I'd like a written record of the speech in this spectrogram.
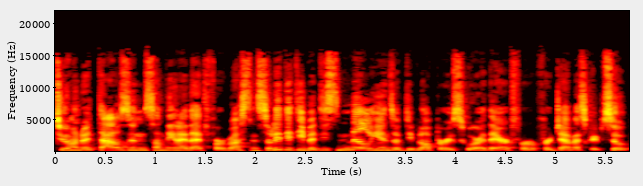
200,000, something like that for Rust and Solidity, but it's millions of developers who are there for, for JavaScript. So,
